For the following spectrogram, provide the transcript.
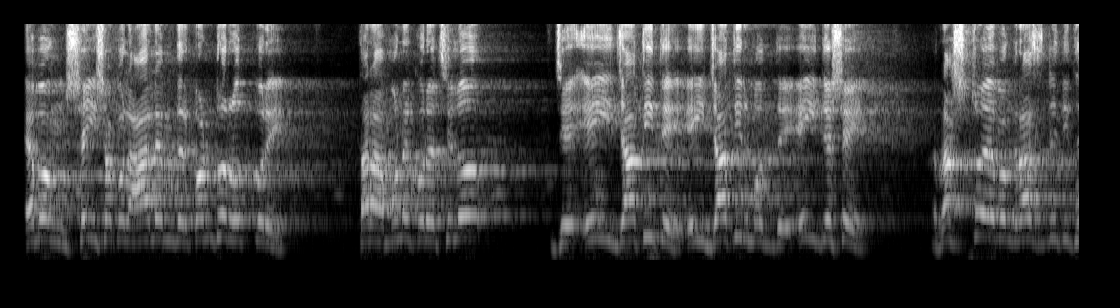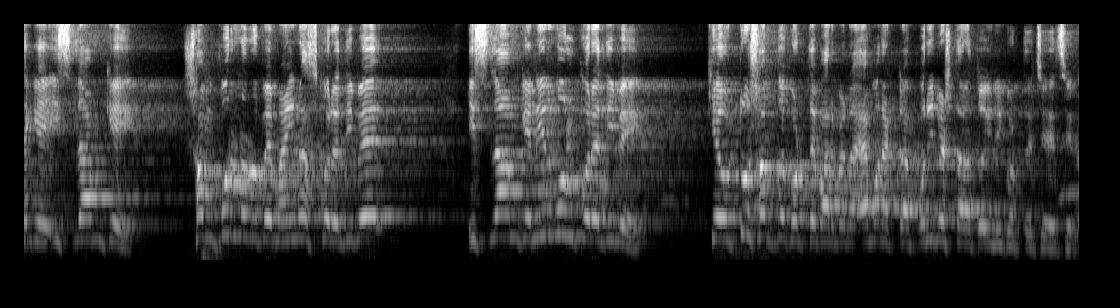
এবং সেই সকল আলেমদের কণ্ঠরোধ করে তারা মনে করেছিল যে এই জাতিতে, এই জাতির মধ্যে, এই দেশে রাষ্ট্র এবং রাজনীতি থেকে ইসলামকে সম্পূর্ণরূপে মাইনাস করে দিবে, ইসলামকে নির্মূল করে দিবে, কেউ টু শব্দ করতে পারবে না, এমন একটা পরিবেশ তারা তৈরি করতে চেয়েছিল।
